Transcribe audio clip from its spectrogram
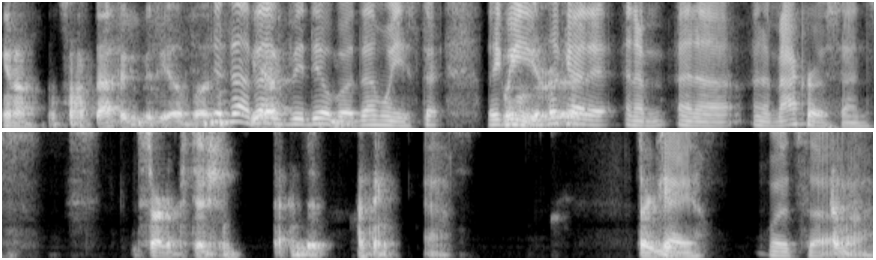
you know, it's not that big of a deal. But it's not yeah, that big a deal but then when you start like We when you look at of it in a in a in a macro sense start a petition to end it. I think. Yeah. It's okay what's uh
